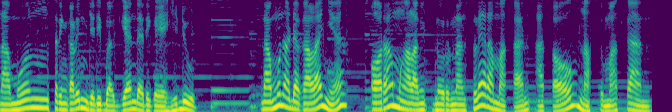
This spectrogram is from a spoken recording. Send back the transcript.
namun sering kali menjadi bagian dari gaya hidup. Namun ada kalanya orang mengalami penurunan selera makan atau nafsu makan.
